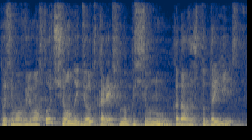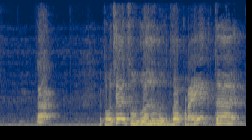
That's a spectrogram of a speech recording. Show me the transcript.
то есть ему в любом случае он идет, скорее всего, на посевную, когда уже что-то есть. Да. И получается, он вложил в два проекта,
